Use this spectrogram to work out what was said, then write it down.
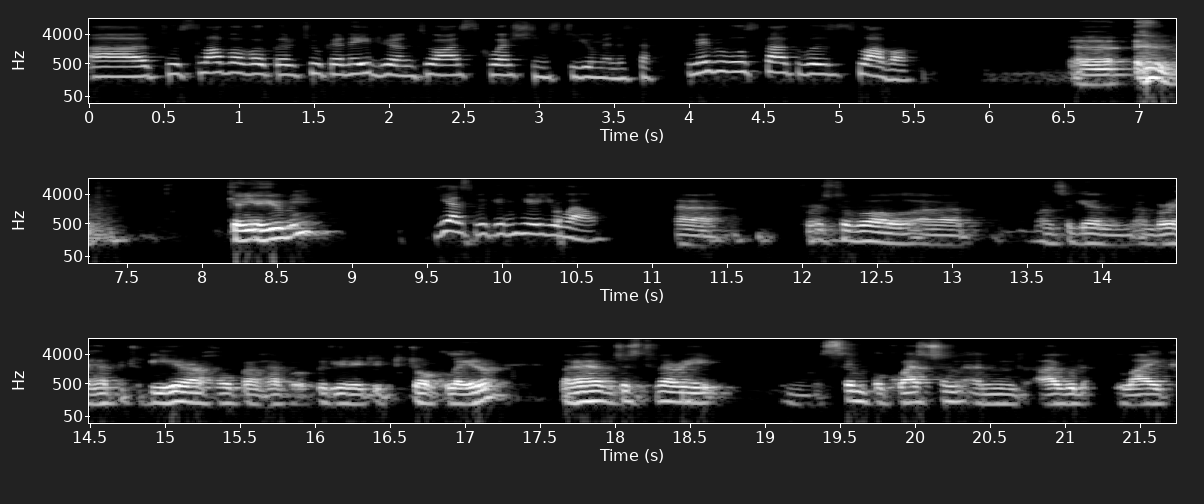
uh, to Slava Vakarchuk and Adrian to ask questions to you, Minister. Maybe we'll start with Slava. Uh, can you hear me? Yes, we can hear you well. Uh, first of all, uh, once again, I'm very happy to be here. I hope I'll have opportunity to talk later. But I have just very um, simple question, and I would like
